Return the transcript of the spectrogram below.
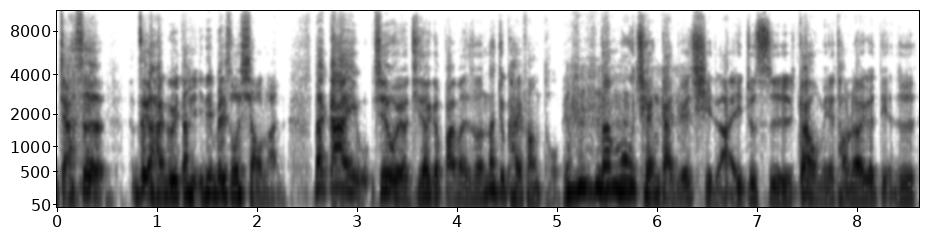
假设这个韩国瑜当选一定被说小蓝。那刚才其实我有提到一个版本说，那就开放投票。但目前感觉起来，就是刚才我们也讨论到一个点，就是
